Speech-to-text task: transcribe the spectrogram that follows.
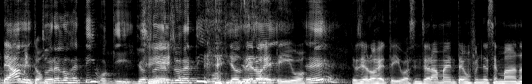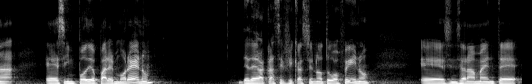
de Hamilton. Tú eres el objetivo aquí. Yo soy el subjetivo. yo, soy el objetivo. ¿Eh? Yo soy el objetivo. Sinceramente, un fin de semana eh, sin podio para el Moreno. Desde la clasificación no tuvo fino. Eh, sinceramente,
